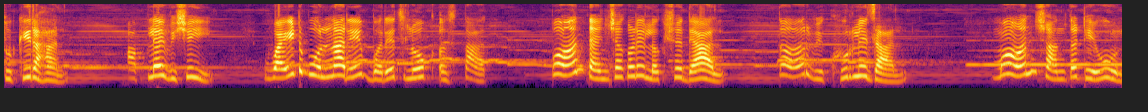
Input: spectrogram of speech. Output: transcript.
सुखी राहाल. आपल्याविषयी वाईट बोलणारे बरेच लोक असतात पण त्यांच्याकडे लक्ष द्याल तर विखुरले जाल. मन शांत ठेवून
